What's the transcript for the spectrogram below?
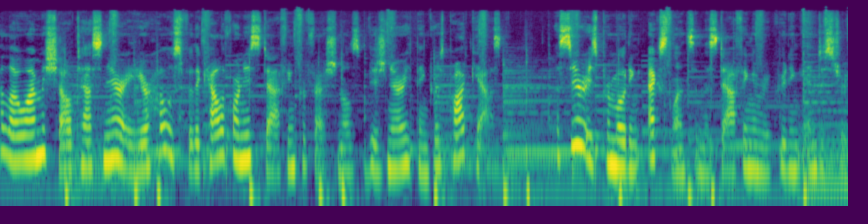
Hello, I'm Michelle Tasneri, your host for the California Staffing Professionals Visionary Thinkers podcast, a series promoting excellence in the staffing and recruiting industry.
